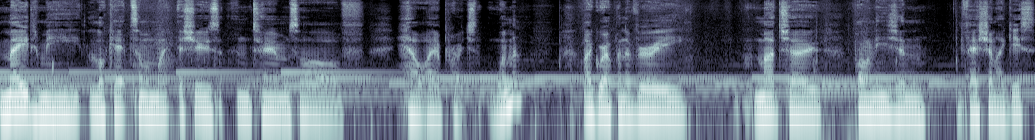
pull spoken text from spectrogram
made me look at some of my issues in terms of how I approach women. I grew up in a very macho Polynesian fashion, I guess,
